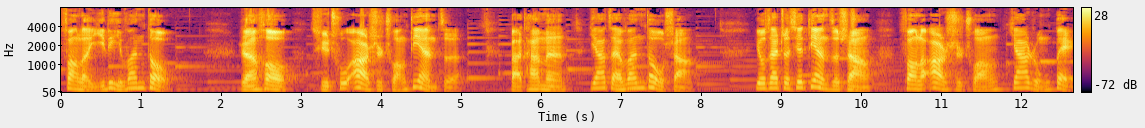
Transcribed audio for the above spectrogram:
放了一粒豌豆，然后。取出二十床垫子，把它们压在豌豆上，又在这些垫子上放了二十床鸭绒被。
